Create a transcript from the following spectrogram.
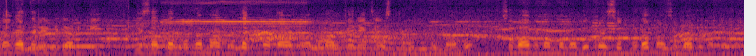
గంగాధర్ రెడ్డి గారికి ఈ సందర్భంగా మా కృతజ్ఞత వందనాలు తెలియజేస్తున్నాను శుభాభినందనలు. ప్రెస్కు కూడా మా శుభాభినందనలు.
